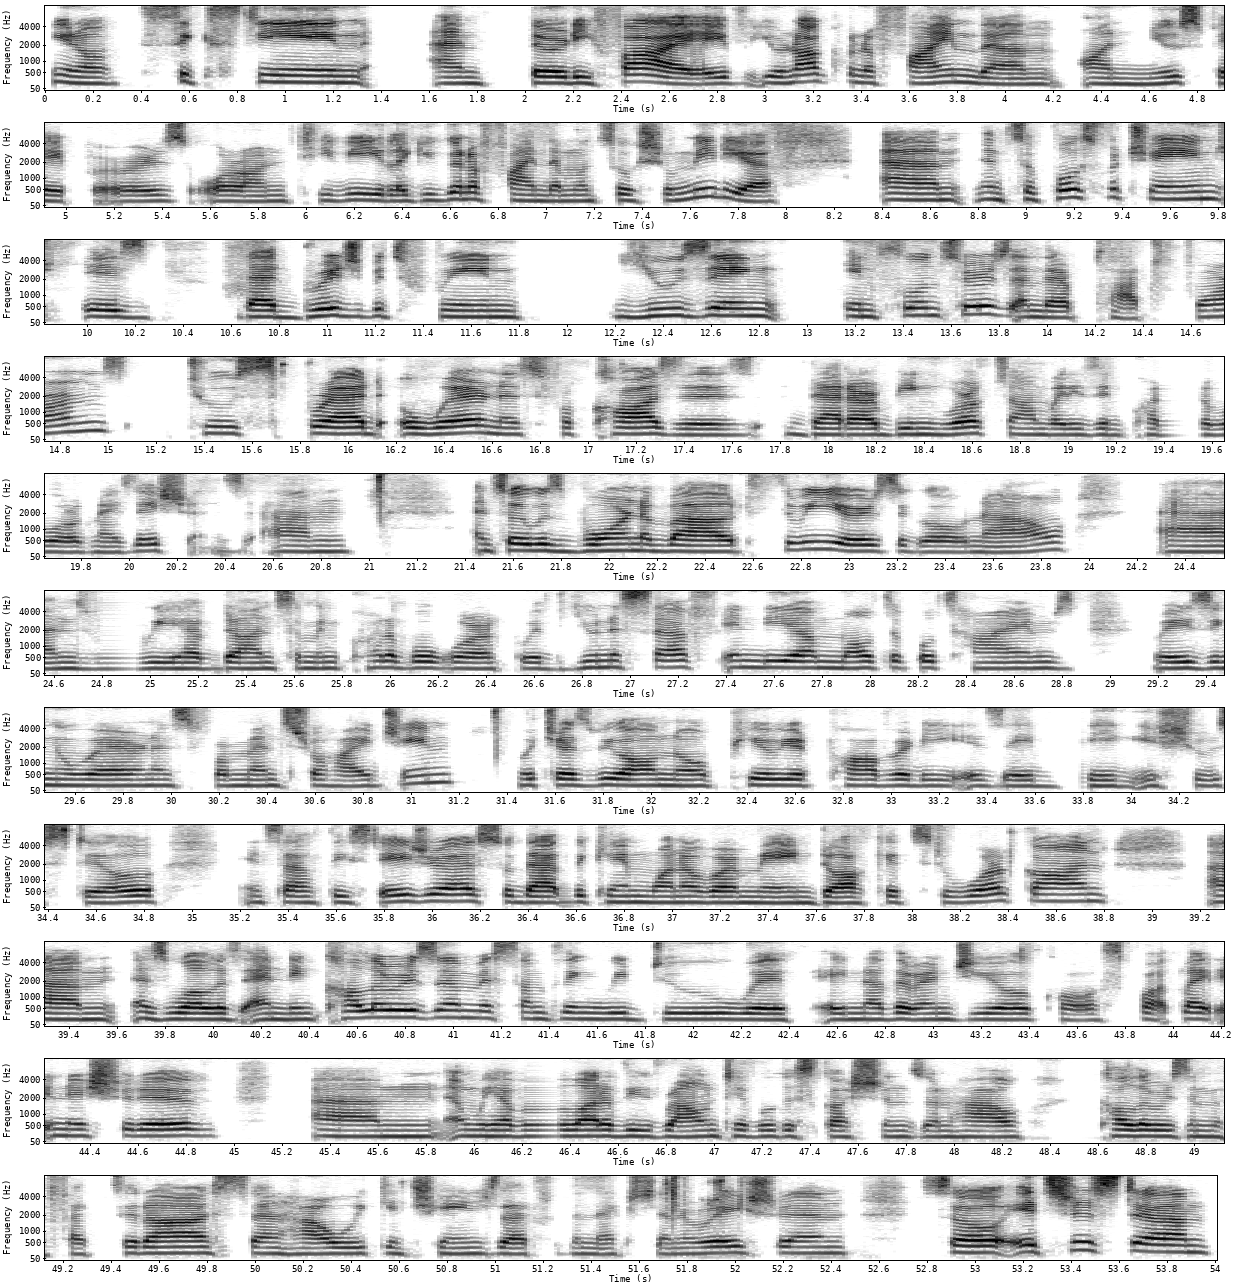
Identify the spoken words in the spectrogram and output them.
you know, 16 and 35 you're not going to find them on newspapers or on tv like you're going to find them on social media. Um, and so post for change is that bridge between using influencers and their platforms to spread awareness for causes that are being worked on by these incredible organizations. Um, and so it was born about three years ago now and we have done some incredible work with UNICEF India multiple times, raising awareness for menstrual hygiene, which, as we all know, period poverty is a big issue still in Southeast Asia. So that became one of our main dockets to work on, um, as well as ending colorism is something we do with another NGO called Spotlight Initiative. Um, and we have a lot of these roundtable discussions on how colorism affected us and how we can change that for the next generation. So it's just um,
